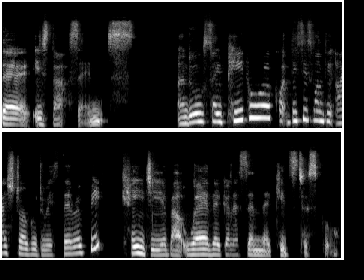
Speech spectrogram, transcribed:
there is that sense and also, people are quite, this is one thing I struggled with. They're a bit cagey about where they're going to send their kids to school.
